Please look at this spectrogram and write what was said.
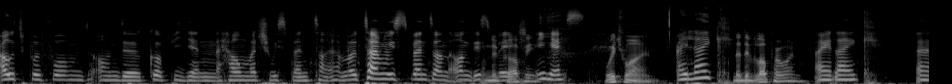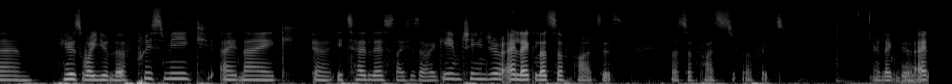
outperformed on the copy and how much we spent time, how much time we spent on on this On page. copy? Yes, Which one? I like The developer one? I like um, Here's Why You Love Prismic. I like uh, It's Headless Slices Are a Game Changer. I like lots of parts. Lots of parts of it. I like Cool. the I,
